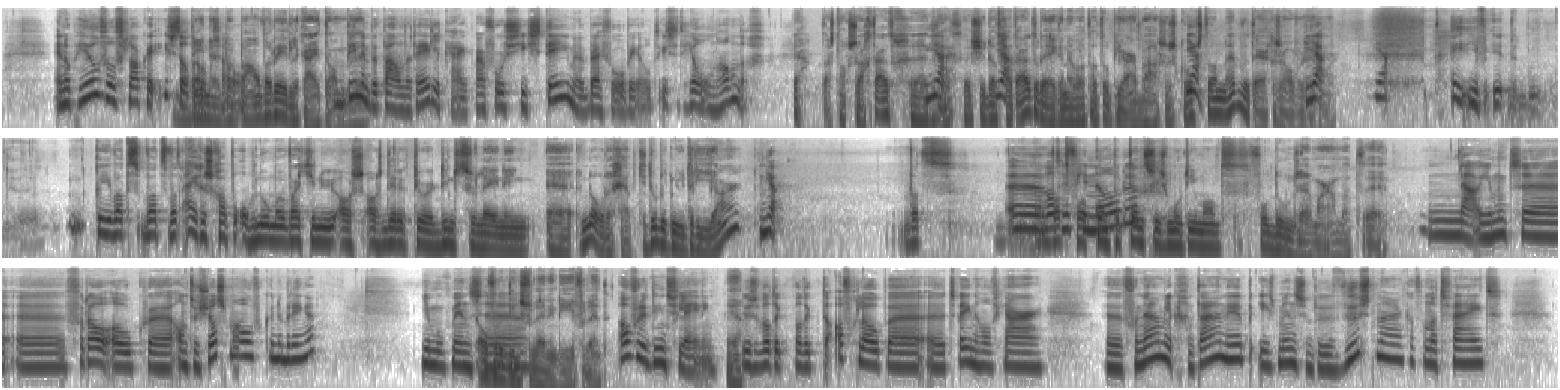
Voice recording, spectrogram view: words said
En op heel veel vlakken is dat ook zo. Binnen bepaalde redelijkheid dan. Binnen bepaalde redelijkheid. Maar voor systemen bijvoorbeeld is het heel onhandig. Ja, dat is nog zacht uitgedrukt. Als je dat gaat uitrekenen wat dat op jaarbasis kost, dan hebben we het ergens over. Ja. ja. Hey, kun je wat, wat, wat eigenschappen opnoemen wat je nu als, als directeur dienstverlening eh, nodig hebt? Je doet het nu drie jaar. Ja. Wat, uh, wat, wat heb voor je competenties nodig? moet iemand voldoen, zeg maar? Omdat, uh... Nou, je moet uh, vooral ook enthousiasme over kunnen brengen. Je moet mensen. Over de dienstverlening die je verleent. Over de dienstverlening. Ja. Dus wat ik, wat ik de afgelopen 2,5 jaar uh, voornamelijk gedaan heb, is mensen bewust maken van het feit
